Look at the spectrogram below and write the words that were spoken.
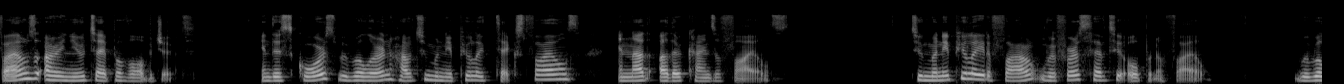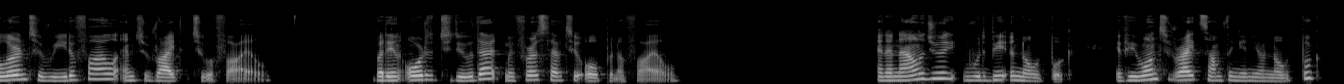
Files are a new type of object. In this course, we will learn how to manipulate text files and not other kinds of files. To manipulate a file, we first have to open a file. We will learn to read a file and to write to a file. But in order to do that, we first have to open a file. An analogy would be a notebook. If you want to write something in your notebook,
